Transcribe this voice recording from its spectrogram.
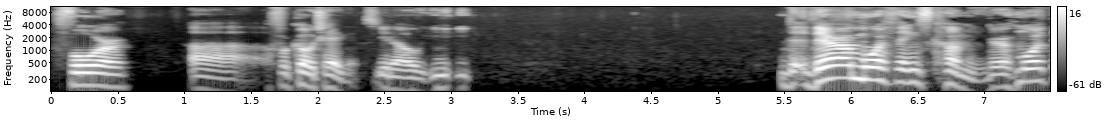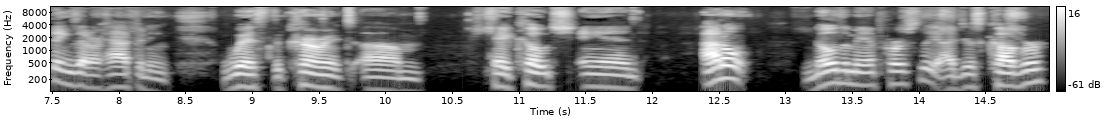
for uh, for Coach Higgins. You know, you, you, th- there are more things coming. There are more things that are happening with the current um, head coach, and I don't know the man personally. I just cover,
